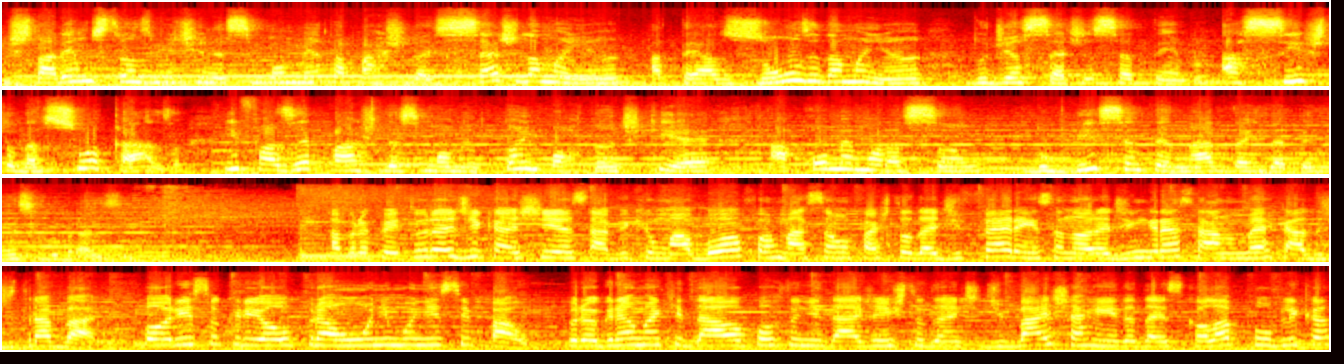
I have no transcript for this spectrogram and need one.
Estaremos transmitindo esse momento a partir das 7 da manhã até as 11 da manhã do dia 7 de setembro. Assista da sua casa e fazer parte desse momento tão importante que é a comemoração do bicentenário da independência do Brasil. A Prefeitura de Caxias sabe que uma boa formação faz toda a diferença na hora de ingressar no mercado de trabalho. Por isso criou o ProUni Municipal, programa que dá a oportunidade a estudante de baixa renda da escola pública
